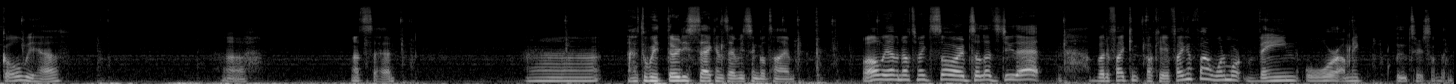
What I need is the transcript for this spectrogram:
gold we have. Uh, that's sad. Uh, I have to wait 30 seconds every single time. Well, we have enough to make the sword, so let's do that. But if I can, okay, if I can find one more vein or I'll make boots or something.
